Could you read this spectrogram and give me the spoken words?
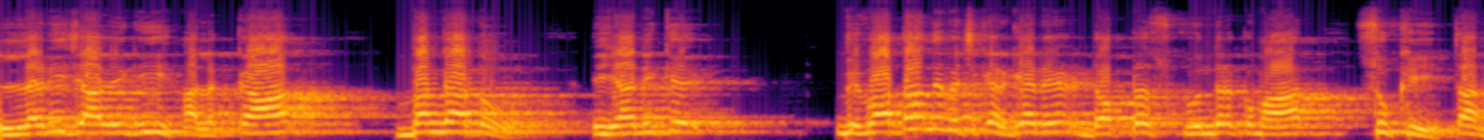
ਲੜੀ ਜਾਵੇਗੀ ਹਲਕਾ ਬੰਗਾ ਤੋਂ। ਯਾਨੀ ਕਿ ਵਿਵਾਦਾਂ ਦੇ ਵਿੱਚ ਕਰ ਗਏ ਨੇ ਡਾਕਟਰ ਸੁਖਵਿੰਦਰ ਕੁਮਾਰ ਸੁਖੀ। ਧੰਨਵਾਦ।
